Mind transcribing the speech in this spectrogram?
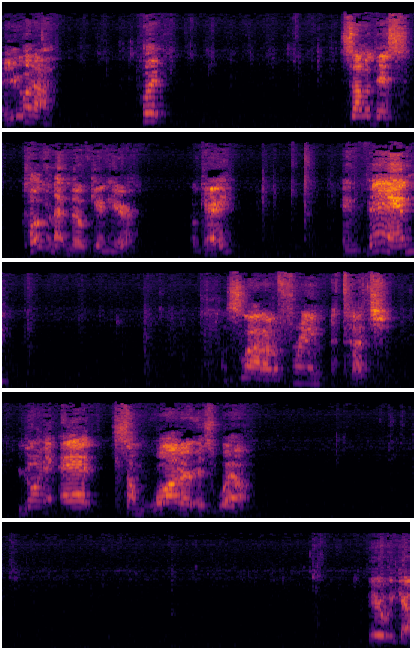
And you're going to put some of this coconut milk in here, okay? And then, slide out of frame a touch. You're going to add some water as well. There we go.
